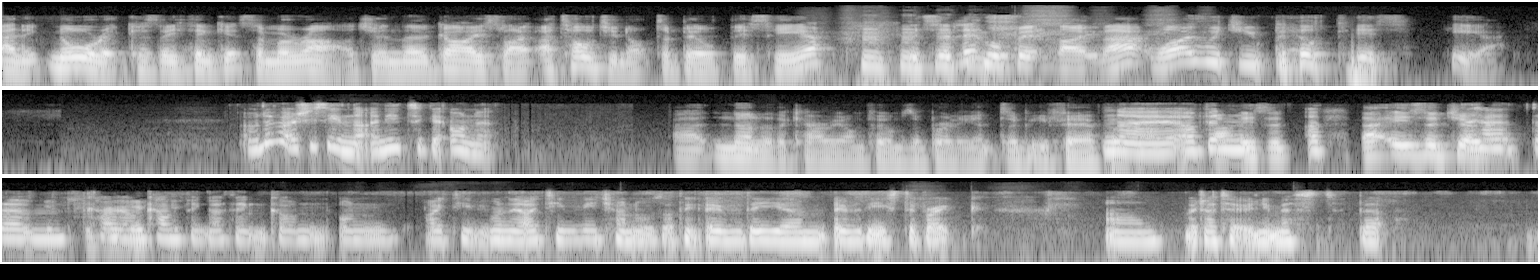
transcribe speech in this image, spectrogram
and ignore it because they think it's a mirage, and the guy's like, "I told you not to build this here." it's a little bit like that. Why would you build this here? I've never actually seen that. I need to get on it. Uh, none of the Carry On films are brilliant, to be fair. but No, I've been. that is a I've, that is a they joke. had um, It's Carry On. Camping, I think, on, on ITV, one of the ITV channels, I think, over the um, over the Easter break, um, which I totally missed. But I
